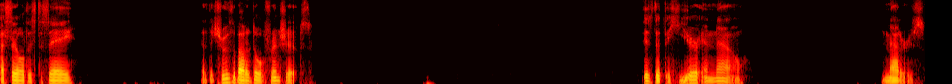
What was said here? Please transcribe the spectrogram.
I say all this to say that the truth about adult friendships is that the here and now matters.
